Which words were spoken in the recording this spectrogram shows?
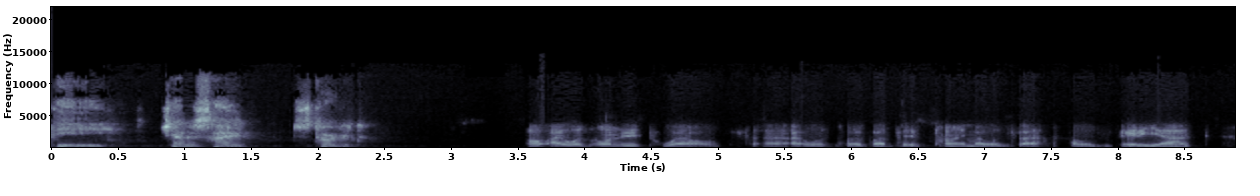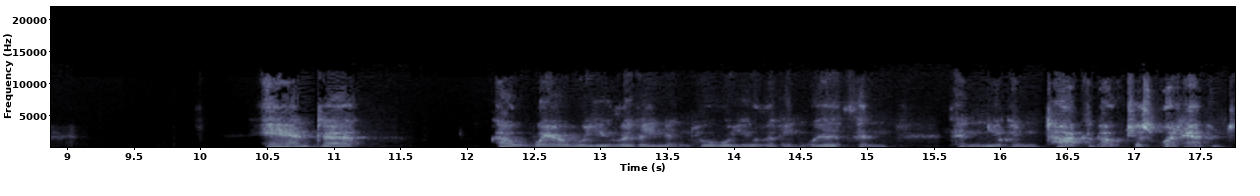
the genocide started? Oh, I was only 12. Uh, I was 12 at the time. I was uh, I was very young. And uh, uh where were you living, and who were you living with, and then you can talk about just what happened.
